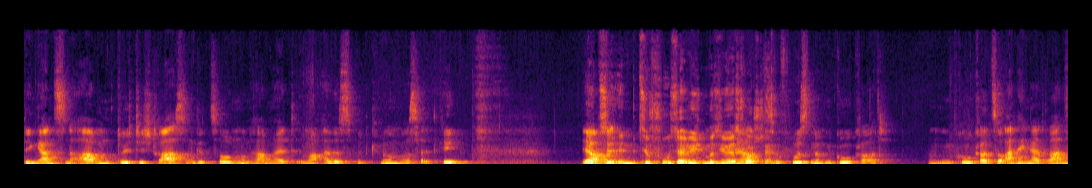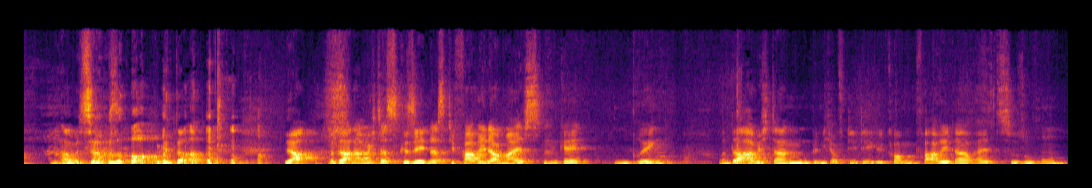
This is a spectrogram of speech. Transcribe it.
den ganzen Abend durch die Straßen gezogen und haben halt immer alles mitgenommen, was halt ging. Ja, Ja, zu, in, zu Fuß, oder wie muss ich mir das ja, vorstellen? zu Fuß mit dem Go-Kart. Mit dem Go-Kart so Anhänger dran und haben wir zu Hause auch gedacht. Ja, und dann habe ich das gesehen, dass die Fahrräder am meisten Geld bringen. Und da habe ich dann, bin ich auf die Idee gekommen, Fahrräder halt zu suchen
